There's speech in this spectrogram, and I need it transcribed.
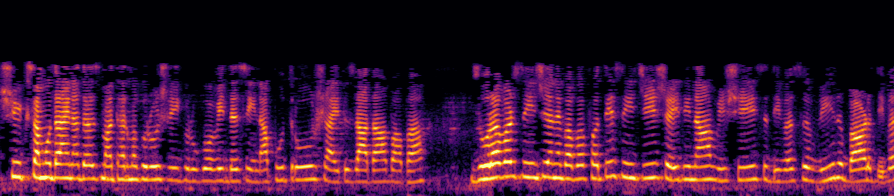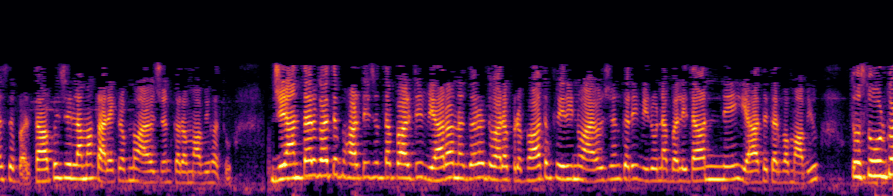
શીખ સમુદાયના દસમા ધર્મગુરુ શ્રી ગુરુ ગોવિંદસિંહના પુત્રો શાહિદઝાદા બાબા જોરાવરસિંહજી અને બાબા ફતેહસિંહજી શહીદીના વિશેષ દિવસ, વીર બાળ દિવસ પર જિલ્લામાં કાર્યક્રમનું આયોજન કરવામાં આવ્યું હતું. જે અંતર્ગત ભારતીય જનતા પાર્ટી વ્યારાનગર દ્વારા પ્રભાત ફેરીનું આયોજન કરી વીરોના બલિદાનને યાદ કરવામાં આવ્યું. તો સોનગઢ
